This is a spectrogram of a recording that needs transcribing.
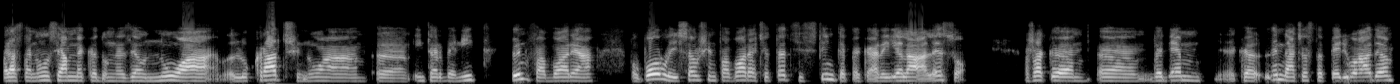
dar asta nu înseamnă că Dumnezeu nu a lucrat și nu a uh, intervenit în favoarea poporului său și în favoarea cetății sfinte pe care el a ales-o. Așa că uh, vedem că în această perioadă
